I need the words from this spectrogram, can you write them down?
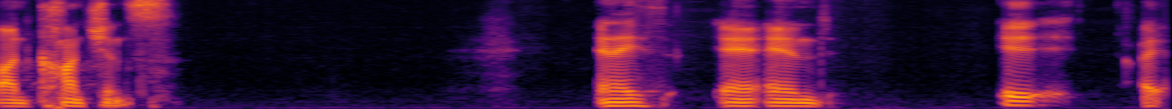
on conscience, and I and it I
